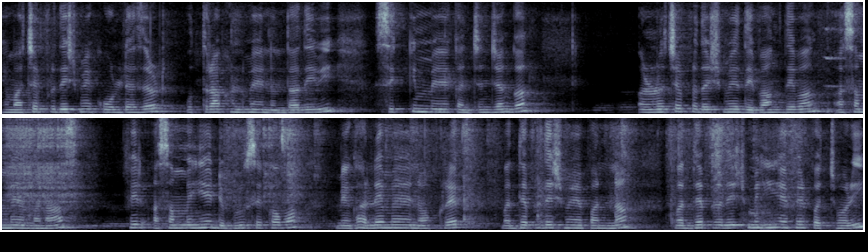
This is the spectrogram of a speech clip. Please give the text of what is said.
हिमाचल प्रदेश में कोल डेजर्ट उत्तराखंड में नंदा देवी, सिक्किम में कंचनजंगा, अरुणाचल प्रदेश में देवांग देवांग, असम में मनास, फिर असम में ही है डिब्रू सेकवा, मेघालय में है नौक्रैक मध्य प्रदेश में है पन्ना, मध्य प्रदेश में ही है फिर पचमढ़ी,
